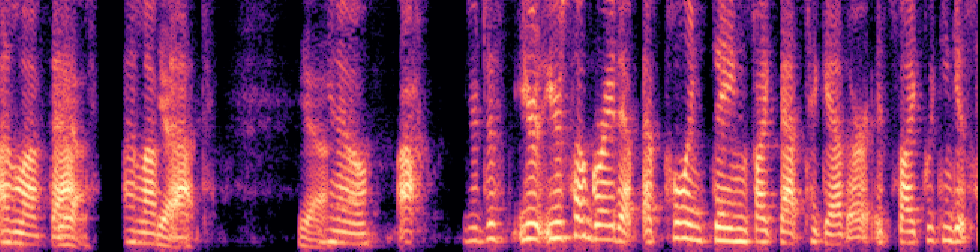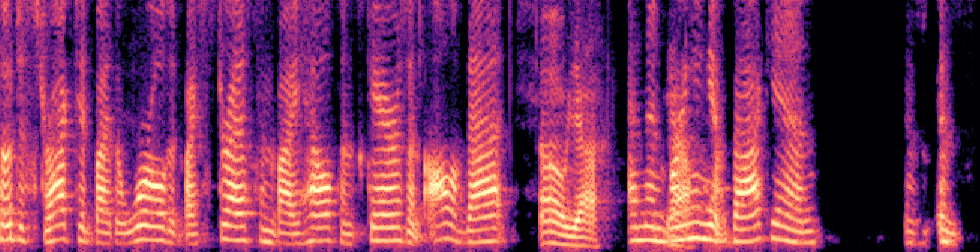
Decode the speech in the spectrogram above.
I love that. Yeah. I love yeah. that. Yeah. You know, ah, you're just you're you're so great at, at pulling things like that together. It's like we can get so distracted by the world and by stress and by health and scares and all of that. Oh yeah. And then bringing yeah. it back in is is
